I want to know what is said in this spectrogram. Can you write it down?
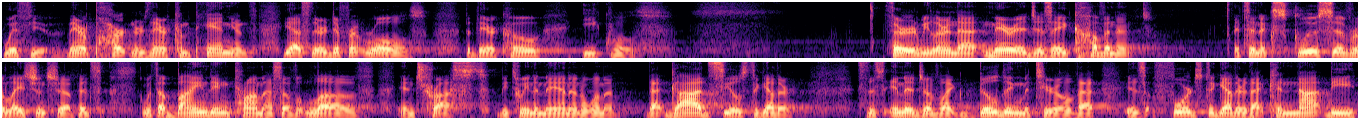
with you. They are partners, they are companions. Yes, there are different roles, but they are co equals. Third, we learn that marriage is a covenant. It's an exclusive relationship. It's with a binding promise of love and trust between a man and a woman that God seals together. It's this image of like building material that is forged together that cannot be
